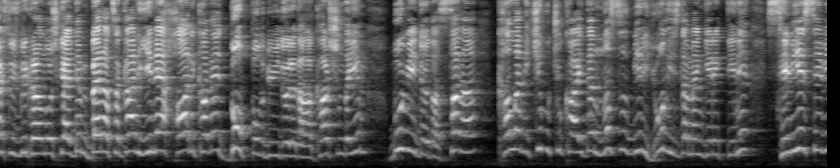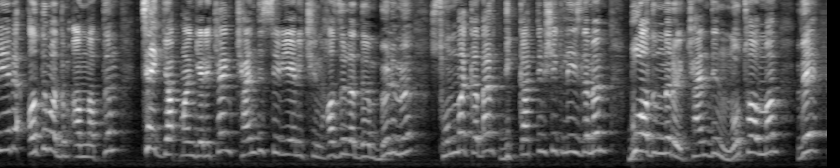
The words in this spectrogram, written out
Üniversite 101 kanalına hoş geldin. Ben Atakan. Yine harika ve dop dolu bir videoyla daha karşındayım. Bu videoda sana kalan 2,5 ayda nasıl bir yol izlemen gerektiğini seviye seviye ve adım adım anlattım. Tek yapman gereken kendi seviyen için hazırladığım bölümü sonuna kadar dikkatli bir şekilde izlemem. Bu adımları kendin not alman ve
